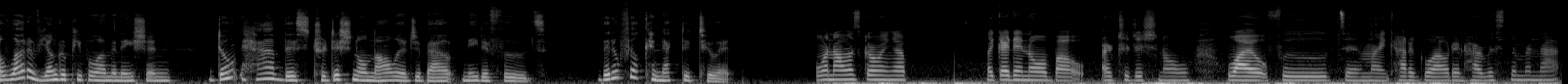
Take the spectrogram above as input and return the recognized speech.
A lot of younger people on the nation don't have this traditional knowledge about native foods. They don't feel connected to it. When I was growing up, like I didn't know about our traditional wild foods and like how to go out and harvest them and that.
